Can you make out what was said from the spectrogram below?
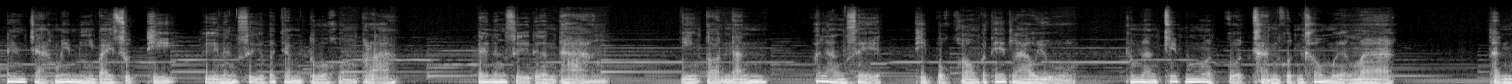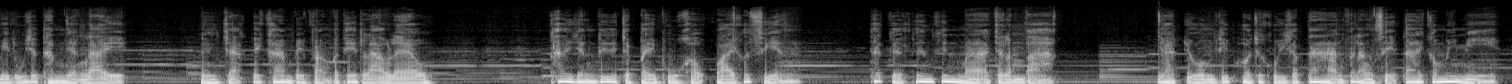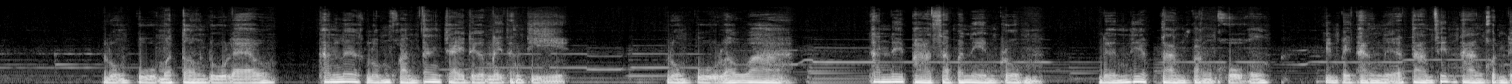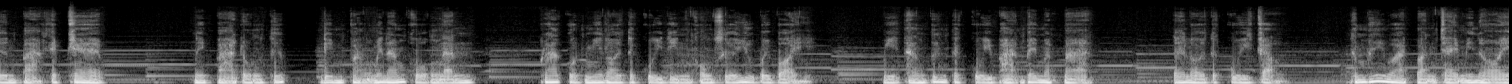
เนื่องจากไม่มีใบสุทธิหรือหนังสือประจำตัวของพระ และหนังสือเดินทาง ยิ่งตอนนั้นฝรั่งเศสที่ปกครองประเทศลาวอยู่กำลังเข้มงวดกวดขันคนเข้าเมืองมาก ท่านไม่รู้จะทำอย่างไร เนื่องจากได้ข้ามไปฝั่งประเทศลาวแล้ว ถ้ายังดื้อจะไปภูเขาควายก็เสี่ยง ถ้าเกิดเรื่องขึ้นมาจะลำบาก ญาติโยมที่พอจะคุยกับทหารฝรั่งเศสได้ก็ไม่มี หลวงปู่มาตองดูแล้ว ท่านเลิกล้มความตั้งใจเดิมในทันที หลวงปู่เล่าว่า ท่านได้พาสามเณรพรม เดินเรียบตามฝั่งโขง ขึ้นไปทางเหนือตามเส้นทางคนเดินป่าแคบๆ ในป่าดงทึบริมฝั่งแม่น้ำโขงนั้น ปรากฏมีรอยตะกุยดินของเสืออยู่บ่อยๆ มีทั้งพึ่งตะกุยผ่านไปหมาดๆและรอยตะกุยเก่าทำให้หวาดหวั่นใจไม่น้อย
